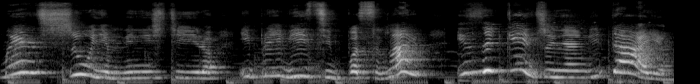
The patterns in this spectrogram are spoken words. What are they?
ми шуєм нині щиро і привіт всім посилаємо і з закінченням вітаємо.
